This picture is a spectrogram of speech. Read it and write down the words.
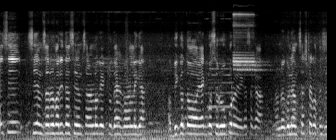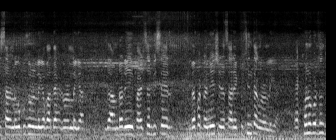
আইসি সিএম স্যারের বাড়িতে সিএম স্যারের লোক একটু দেখা করার লেগা। বিগত এক বছরের উপরে হয়ে গেছে গা। আমরা বললাম চেষ্টা করতেছি স্যারের লোক বুঝানোর লেগে বা দেখা করার লেগা, যে আমরা এই ফায়ার সার্ভিসের ব্যাপারটা নিয়ে সেটা স্যার একটু চিন্তা করার লেগা। এখনও পর্যন্ত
